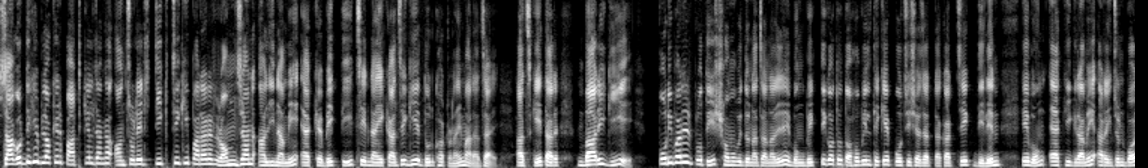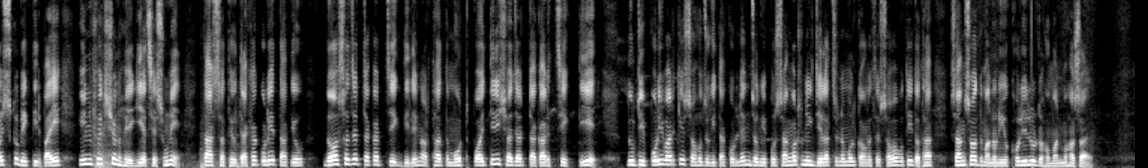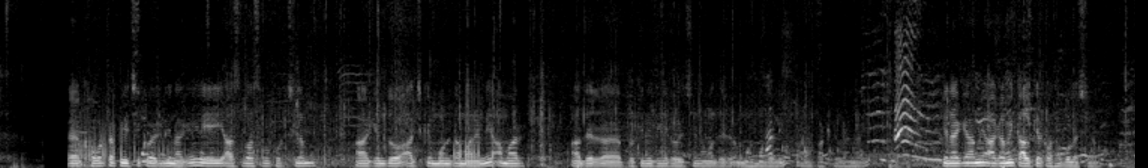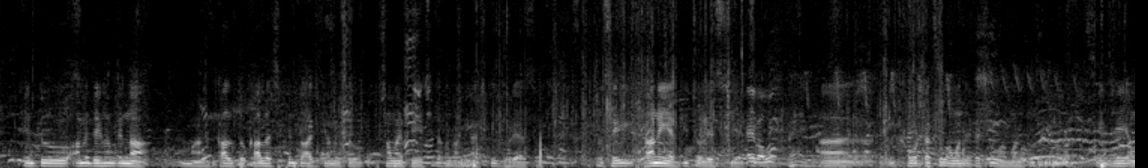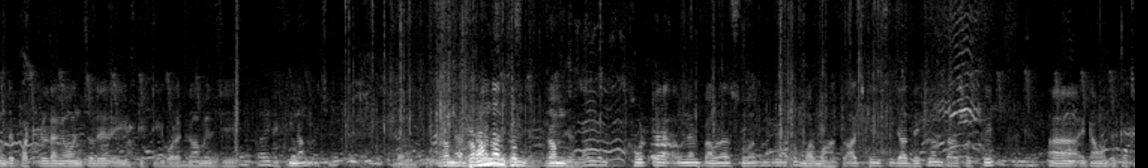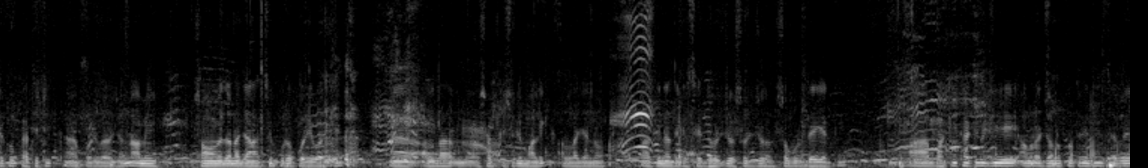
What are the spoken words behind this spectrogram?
সাগরদিঘি ব্লকের পাটকেলডাঙ্গা অঞ্চলের টিকটিকি পাড়ার রমজান আলী নামে এক ব্যক্তি চেন্নাইয়ে কাজে গিয়ে দুর্ঘটনায় মারা যায়। আজকে তার বাড়ি গিয়ে পরিবারের প্রতি সমবেদনা জানালেন এবং ব্যক্তিগত তহবিল থেকে পঁচিশ হাজার টাকার চেক দিলেন এবং একই গ্রামে আরেকজন বয়স্ক ব্যক্তির পায়ে ইনফেকশন হয়ে গিয়েছে শুনে তার সাথেও দেখা করে তাকেও দশ হাজার টাকার চেক দিলেন, অর্থাৎ মোট পঁয়ত্রিশ হাজার টাকার চেক দিয়ে দুটি পরিবারকে সহযোগিতা করলেন জঙ্গিপুর সাংগঠনিক জেলা তৃণমূল কংগ্রেসের সভাপতি তথা সাংসদ মাননীয় খলিলুর রহমান মহাশয়। খবরটা পেয়েছি কয়েকদিন আগে, এই আসব আসব করছিলাম কিন্তু আজকে মনটা মানেনি। আমার আমাদের প্রতিনিধি রয়েছেন আমাদের মোহাম্মদ আলী পাটকেলান আলী। তেনাকে আমি আগামী কালকের কথা বলেছিলাম। কিন্তু আমি দেখলাম যে না মানে কাল তো কাল আছে, কিন্তু আজকে আমি একটু সময় পেয়েছি, তখন আমি আজকেই ঘুরে আসি। তো সেই কারণেই আর কি চলে এসেছি আর কি। এই খবরটা খুব আমাদের কাছে মর্মান্তিক। এই যে আমাদের পাটকেলডাঙ্গা অঞ্চলের এই টিকটিকি পাড়া গ্রামের যে কী নাম ছিল? রমজান। খবরটা বললেন আমরা সময় খুব মর্মাহত। আজকে এসে যা দেখলাম তা সত্যি এটা আমাদের কাছে খুব প্যাথেটিক পরিবারের জন্য। আমি সমবেদনা জানাচ্ছি পুরো পরিবারকে। আল্লাহ সব কিছুরই মালিক। আল্লাহ যেন আহ, তিনাদেরকে সে ধৈর্য সহ্য সবুর দেয় আর কি। আর বাকি থাকলে যে আমরা জনপ্রতিনিধি হিসাবে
